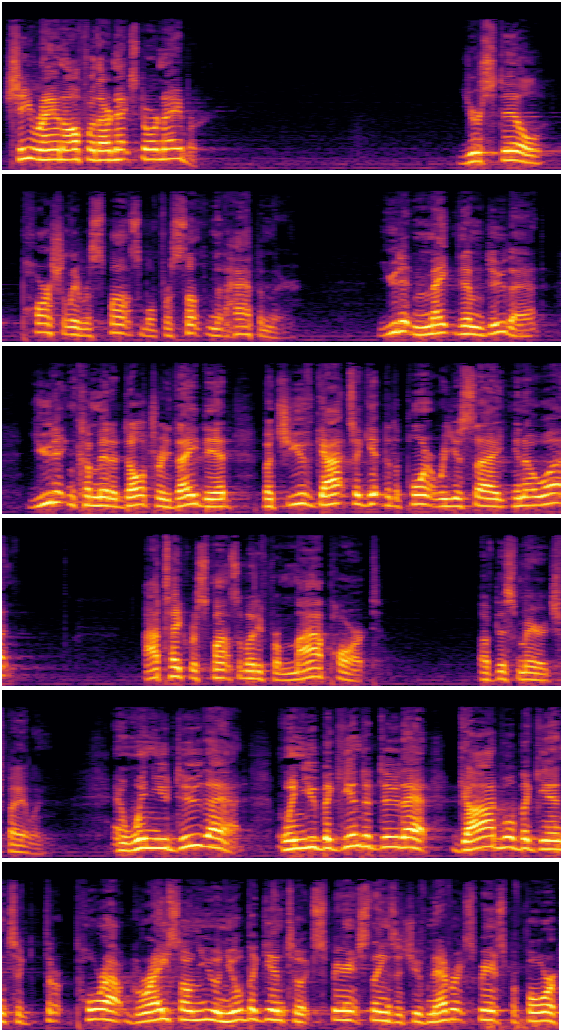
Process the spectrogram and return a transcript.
She ran off with our next door neighbor. You're still partially responsible for something that happened there. You didn't make them do that. You didn't commit adultery, they did. But you've got to get to the point where you say, you know what? I take responsibility for my part of this marriage failing. And when you do that, When you begin to do that, God will begin to th- pour out grace on you and you'll begin to experience things that you've never experienced before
